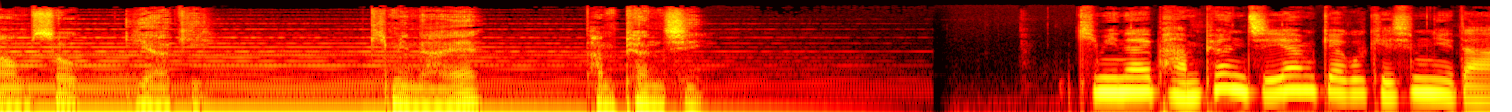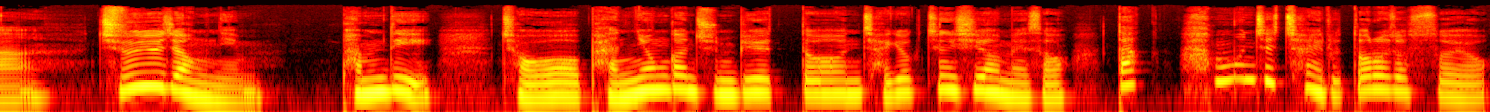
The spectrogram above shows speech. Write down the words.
마음속 이야기 김이나의 반편지 김이나의 반편지 함께하고 계십니다. 주유정님, 밤디, 저 반년간 준비했던 자격증 시험에서 딱 한 문제 차이로 떨어졌어요.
